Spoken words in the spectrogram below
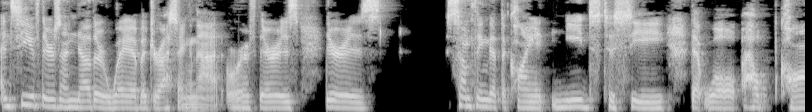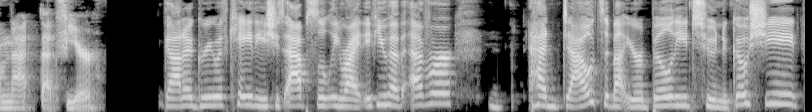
and see if there's another way of addressing that or if there is there is something that the client needs to see that will help calm that that fear Gotta agree with Katie. She's absolutely right. If you have ever had doubts about your ability to negotiate,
